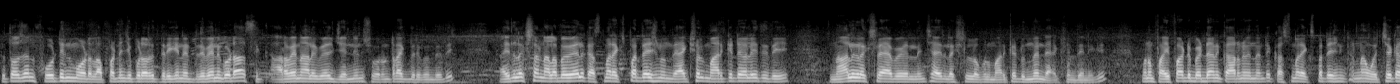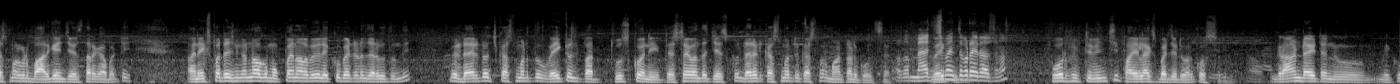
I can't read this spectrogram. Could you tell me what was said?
two thousand fourteen model అప్పటి నుంచి ఇప్పటివరకు తిరిగిన డ్రివెన్ కూడా సిక్ అరవై నాలుగు వేలు జెన్యున్ షోరూమ్ ట్రాక్ తిరిగింది ఇది. ఐదు లక్షల నలభై వేలు కస్టమర్ ఎక్స్పెక్టేషన్ ఉంది. యాక్చువల్ మార్కెట్ వాల్యూ అయితే ఇది నాలుగు లక్షల యాభై వేల నుంచి ఐదు లక్షల లోపల మార్కెట్ ఉందండి యాక్చువల్ దీనికి. మనం ఫైవ్ ఫార్టీ పెట్టడానికి కారణం ఏంటంటే కస్టమర్ ఎక్స్పెక్టేషన్ కన్నా వచ్చే కస్టమర్ కూడా బార్గెన్ చేస్తారు కాబట్టి ఆయన ఎక్స్పెక్టేషన్ కన్నా ఒక ముప్పై నలభై వేలు ఎక్కువ పెట్టడం జరుగుతుంది. మీరు డైరెక్ట్ వచ్చి కస్టమర్తో వెహికల్ చూసుకొని టెస్ట్ డ్రైవ్ అంతా చేసుకొని డైరెక్ట్ కస్టమర్ టు కస్టమర్ మాట్లాడుకోవచ్చు సార్. ఒక మాక్సిమం ఎంత ప్రైస్ రాసిన ఫోర్ ఫిఫ్టీ నుంచి ఫైవ్ ల్యాక్స్ బడ్జెట్ వరకు వస్తుంది. గ్రాండ్ ఐటన్ మీకు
